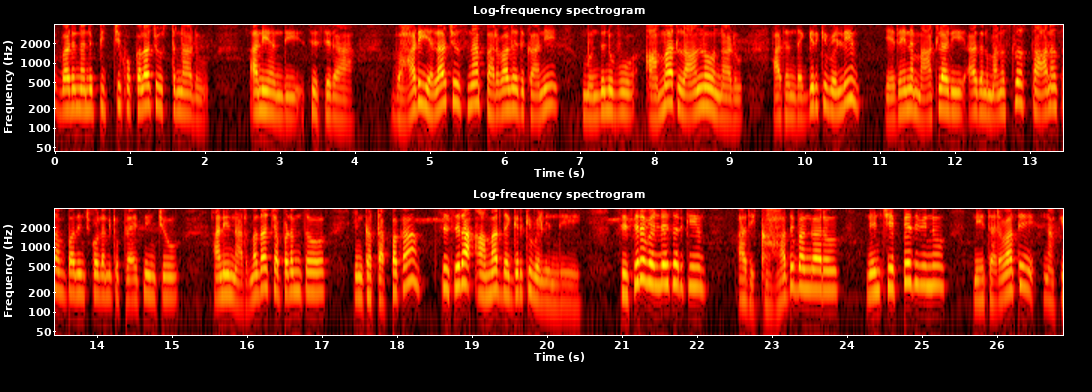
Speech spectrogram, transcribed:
వాడు నన్ను పిచ్చి కుక్కలా చూస్తున్నాడు అని అంది శిశిర. వాడు ఎలా చూసినా పర్వాలేదు కానీ ముందు నువ్వు అమర్ లాన్లో ఉన్నాడు. అతని దగ్గరికి వెళ్ళి ఏదైనా మాట్లాడి అతని మనసులో స్థానం సంపాదించుకోవడానికి ప్రయత్నించు అని నర్మదా చెప్పడంతో ఇంకా తప్పక శిశిర అమర్ దగ్గరికి వెళ్ళింది. శిశిర వెళ్ళేసరికి అది కాదు బంగారం నేను చెప్పేది విను. నీ తర్వాతే నాకు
